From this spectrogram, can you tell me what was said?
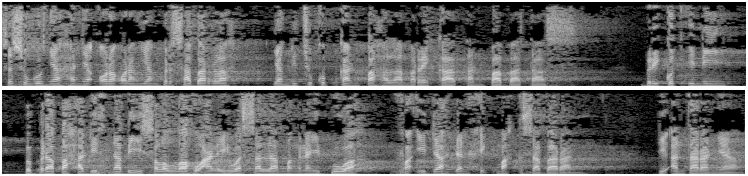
Sesungguhnya hanya orang-orang yang bersabarlah yang dicukupkan pahala mereka tanpa batas. Berikut ini beberapa hadis Nabi Shallallahu Alaihi Wasallam mengenai buah, faidah dan hikmah kesabaran. Di antaranya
